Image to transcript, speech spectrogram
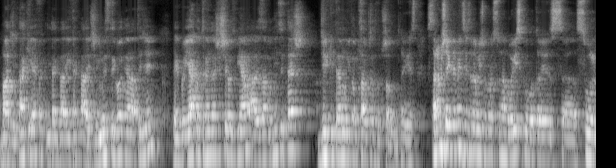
bardziej taki efekt i tak dalej, i tak dalej. Czyli my z tygodnia na tydzień, jakby jako trenerzy się rozwijamy, ale zawodnicy też dzięki temu idą cały czas do przodu. Tak jest. Staramy się jak najwięcej zrobić po prostu na boisku, bo to jest e, sól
